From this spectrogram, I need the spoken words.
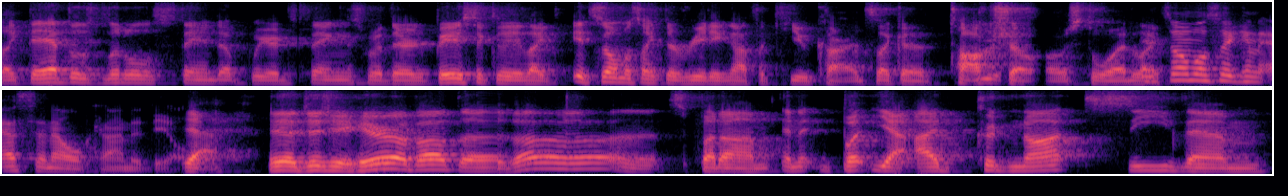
Like they have those little stand-up weird things where they're basically like it's almost like they're reading off a cue card. It's like a talk show host would. Like it's almost like an SNL kind of deal. yeah, yeah. Did you hear about the? blah, blah, blah? But um, and it, but yeah, I could not see them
